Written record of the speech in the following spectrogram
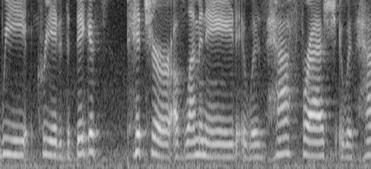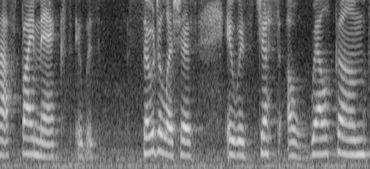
we created the biggest pitcher of lemonade. It was half fresh. It was half by mix. It was so delicious. It was just a welcome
